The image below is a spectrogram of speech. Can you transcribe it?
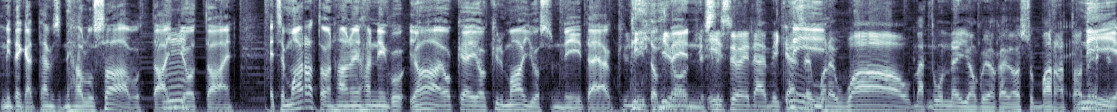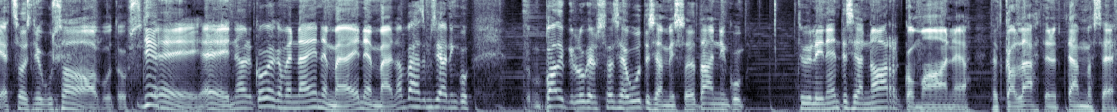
mitenkään tämmöiset, ne haluaa saavuttaa mm. jotain. Että se maratonhan on ihan niinku, jaa okei, okay, joo, kyllä mä oon juossut niitä ja kyllä niitä on mennyt. Ei se ole enää mikään Niin. semmoinen, wow, mä tunnen jonkun, joka on juossut maratonin. Niin, että se olisi joku saavutus. Jep. Ei, ei. Ne on, koko ajan mennään enemmän ja enemmän. Ne on vähän semmoisia niinku, paljonkin lukenut sellaisia uutisia, missä on jotain niinku, tyyliin entisiä narkomaaneja, jotka on lähtenyt tämmöiseen,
